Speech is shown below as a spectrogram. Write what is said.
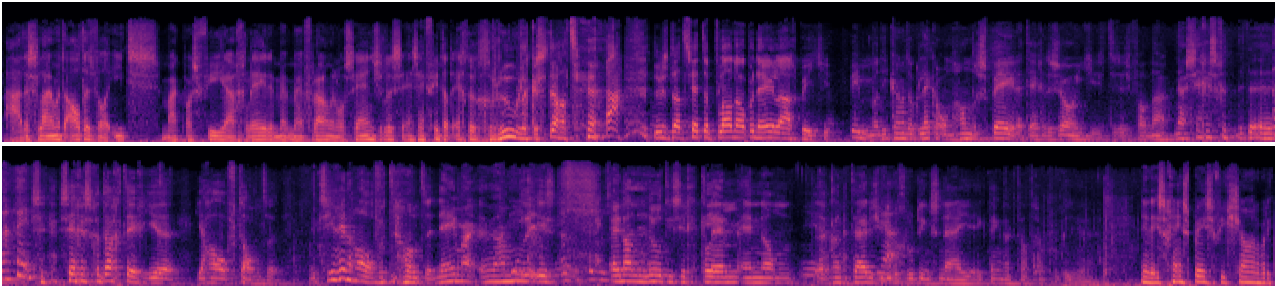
Ja, er sluimert altijd wel iets. Maar ik was vier jaar geleden met mijn vrouw in Los Angeles... en zij vindt dat echt een gruwelijke stad. dus dat zet de plannen op een heel laag pitje. Pim, want die kan het ook lekker onhandig spelen tegen de zoontje. Het is van, nou, nou zeg, eens zeg eens gedag tegen je, je halftante. Ik zie geen halve tante. Nee, maar eh, haar moeder is... En dan lult hij zich klem en dan eh, kan ik tijdens jullie Ja. begroeting snijden. Ik denk dat ik dat ga proberen. Nee, er is geen specifiek genre wat ik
